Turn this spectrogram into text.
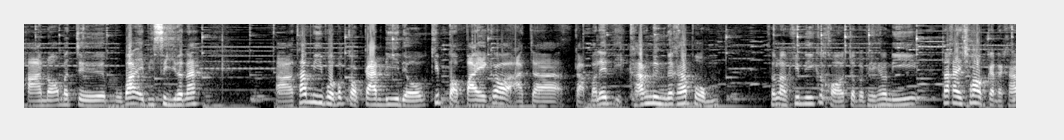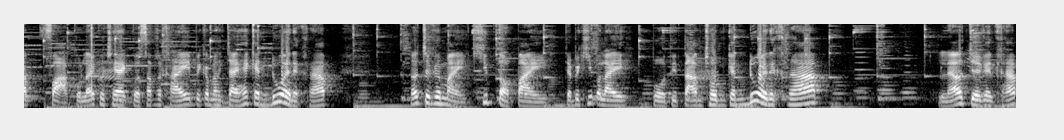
พาน้องมาเจอหมู่บ้าน APC แล้วนะ ถ้ามีผลประกอบการดีเดี๋ยวคลิปต่อไปก็อาจจะกลับมาเล่นอีกครั้งหนึ่งนะครับผมสำหรับคลิปนี้ก็ขอจบไปเพียงเท่านี้ ถ้าใครชอบกันนะครับ ฝากกดไลค์กดแชร์กด Subscribe เป็นกำลังใจให้กันด้วยนะครับ แล้วเจอกันใหม่คลิปต่อไปจะเป็นคลิปอะไรโปรดติดตามชมกันด้วยนะครับ แล้วเจอกันครับ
